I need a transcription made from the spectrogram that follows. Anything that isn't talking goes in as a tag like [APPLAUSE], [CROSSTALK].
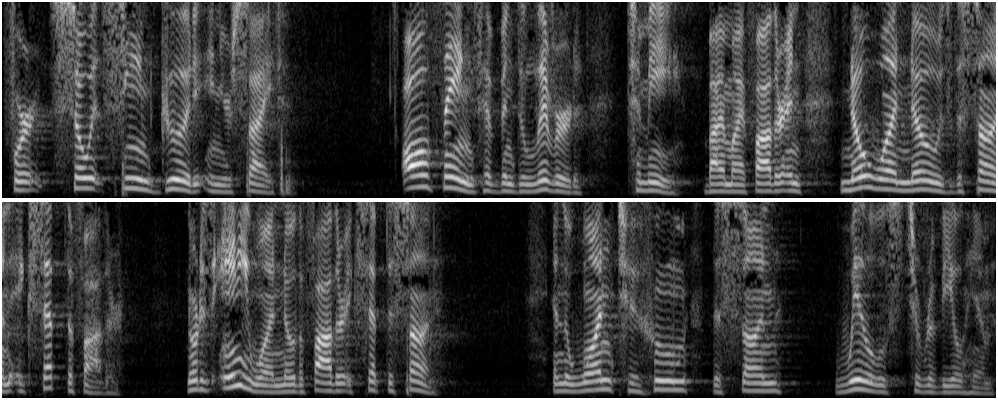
for so it seemed good in your sight. All things have been delivered to me by my Father, and no one knows the Son except the Father, nor does anyone know the Father except the Son, and the one to whom the Son wills to reveal him.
